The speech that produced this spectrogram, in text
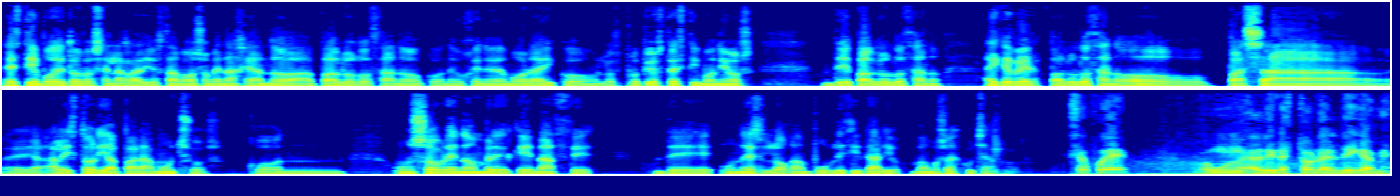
Es tiempo de toros en la radio. Estamos homenajeando a Pablo Lozano con Eugenio de Mora y con los propios testimonios de Pablo Lozano. Hay que ver, Pablo Lozano pasa eh, a la historia para muchos con un sobrenombre que nace de un eslogan publicitario. Vamos a escucharlo. Ese fue el director del Dígame,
